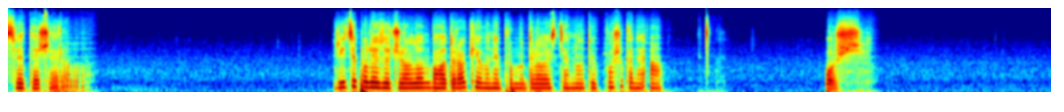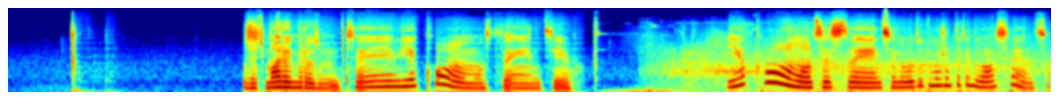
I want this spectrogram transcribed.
святе джерело. Ріці полює за джерелом багато років, вони примудрились тягнути в пошуки не. А. Боже. Затьмарює розум. Це в якому сенсі? В якому це сенсі? Ну, тут може бути два сенси.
